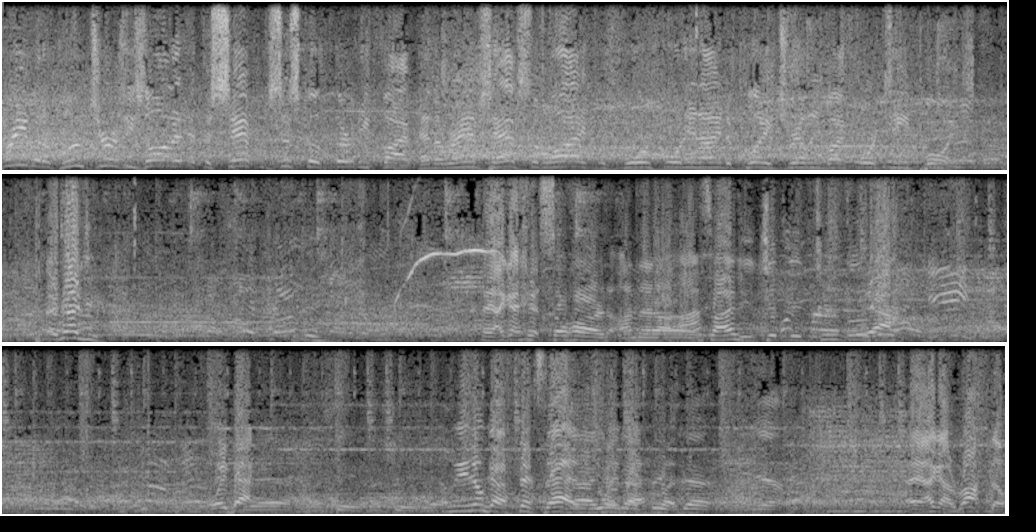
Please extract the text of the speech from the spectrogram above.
free, but a blue jersey's on it at the San Francisco 35. And the Rams have some life with 4.49 to play, trailing by 14 points. Hey, Reggie. Hey, I got hit so hard on the uh, onside. You chipped your tooth a little Yeah. Way back. Yeah, that's it. That's it. Yeah. I mean, you don't gotta fix that. Nah, you don't got to fix that. Yeah. Hey, I got rocked though.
